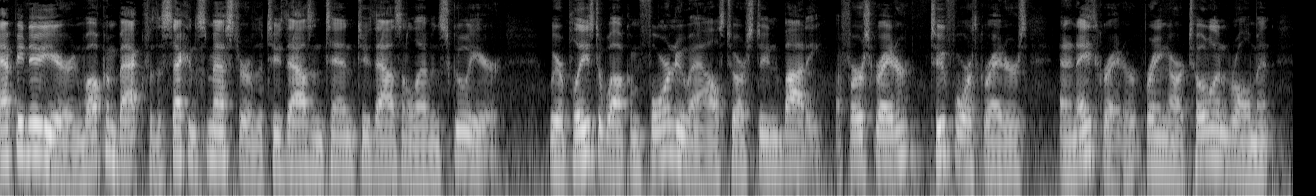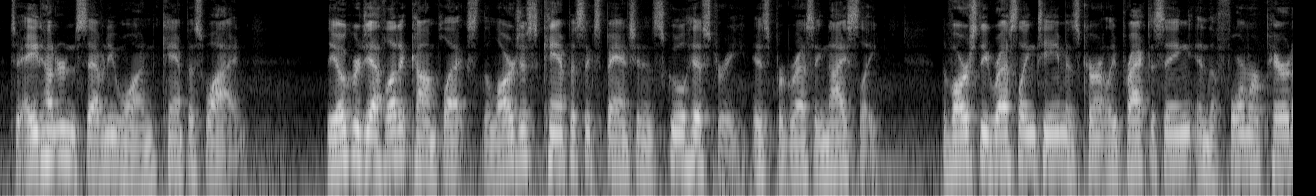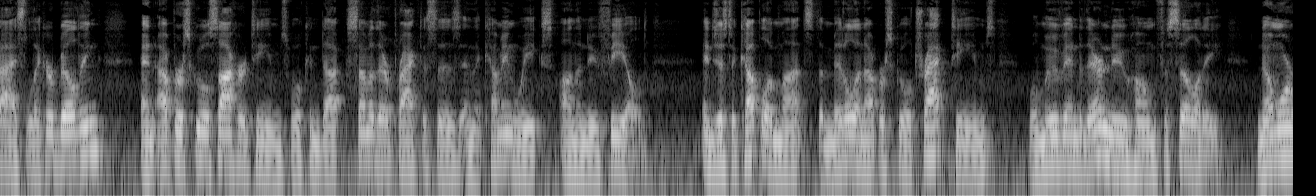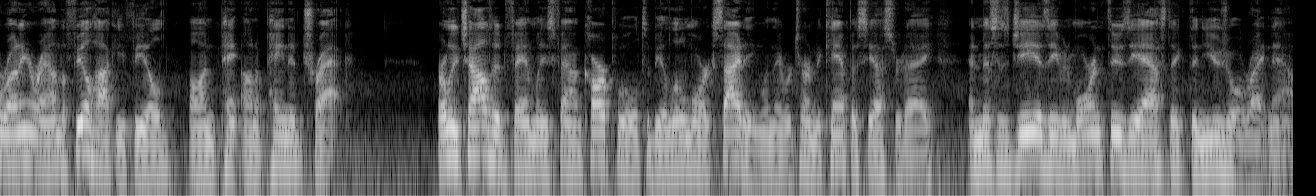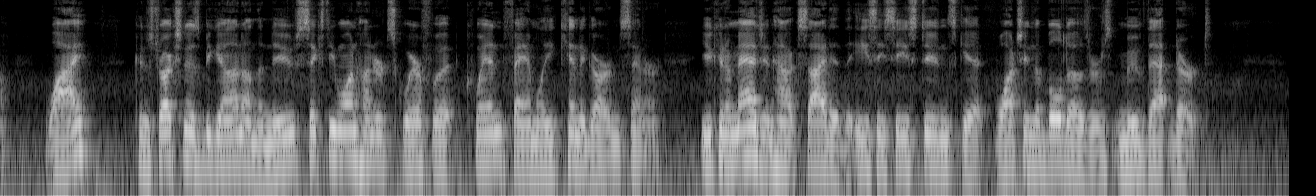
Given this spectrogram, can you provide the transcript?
Happy New Year and welcome back for the second semester of the 2010 2011 school year. We are pleased to welcome four new owls to our student body a first grader, two fourth graders, and an eighth grader, bringing our total enrollment to 871 campus wide. The Oak Ridge Athletic Complex, the largest campus expansion in school history, is progressing nicely. The varsity wrestling team is currently practicing in the former Paradise Liquor Building, and upper school soccer teams will conduct some of their practices in the coming weeks on the new field. In just a couple of months, the middle and upper school track teams will move into their new home facility. No more running around the field hockey field on, pa- on a painted track. Early childhood families found carpool to be a little more exciting when they returned to campus yesterday, and Mrs. G is even more enthusiastic than usual right now. Why? Construction has begun on the new 6,100 square foot Quinn Family Kindergarten Center. You can imagine how excited the ECC students get watching the bulldozers move that dirt.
